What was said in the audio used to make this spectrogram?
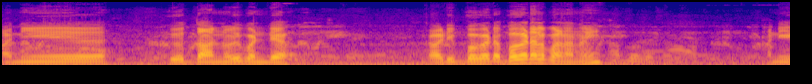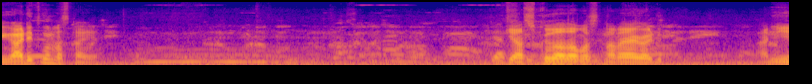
आणि ह्यो दानोळी बंड्या. गाडी बघा बघायला पाहणार नाही? आणि गाडीत कोण बसणार आहे? गॅस्को दादा बसणार आहे गाडीत. आणि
